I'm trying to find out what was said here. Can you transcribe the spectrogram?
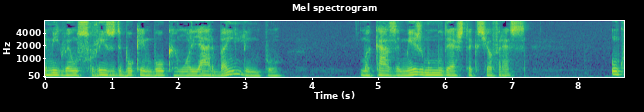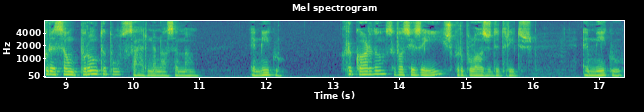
Amigo é um sorriso de boca em boca, um olhar bem limpo, uma casa mesmo modesta que se oferece, um coração pronto a pulsar na nossa mão. Amigo, recordam-se vocês aí, escrupulosos detritos? Amigo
